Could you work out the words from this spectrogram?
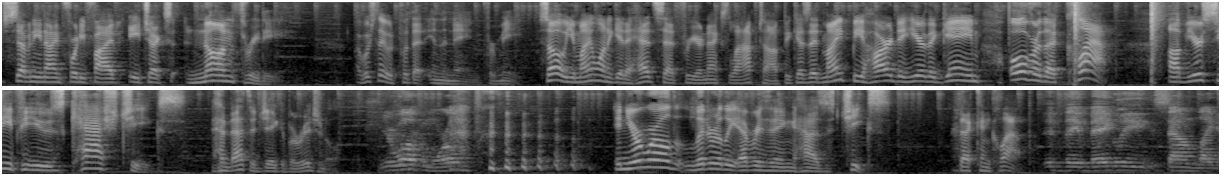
7945 HX non 3D. I wish they would put that in the name for me. So, you might want to get a headset for your next laptop because it might be hard to hear the game over the clap of your CPU's cache cheeks. And that's a Jacob original. You're welcome, world. In your world, literally everything has cheeks that can clap. if they vaguely sound like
